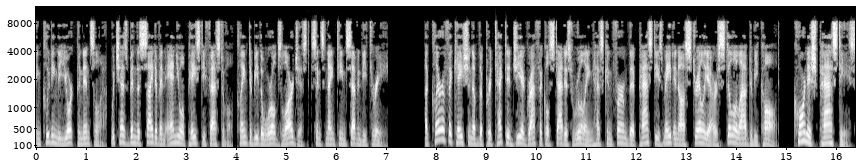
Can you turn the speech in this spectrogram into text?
including the Yorke Peninsula, which has been the site of an annual pasty festival claimed to be the world's largest since 1973. A clarification of the protected geographical status ruling has confirmed that pasties made in Australia are still allowed to be called Cornish pasties.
